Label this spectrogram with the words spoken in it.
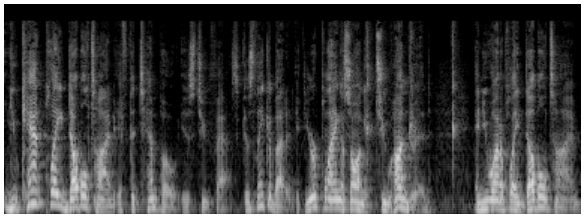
you can't play double time if the tempo is too fast. Because think about it: if you're playing a song at 200 and you want to play double time,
